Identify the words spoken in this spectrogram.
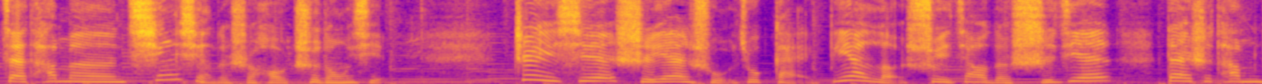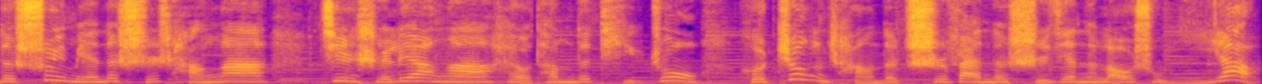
在他们清醒的时候吃东西。这些实验鼠就改变了睡觉的时间，但是它们的睡眠的时长啊、进食量啊，还有它们的体重和正常的吃饭的时间的老鼠一样。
